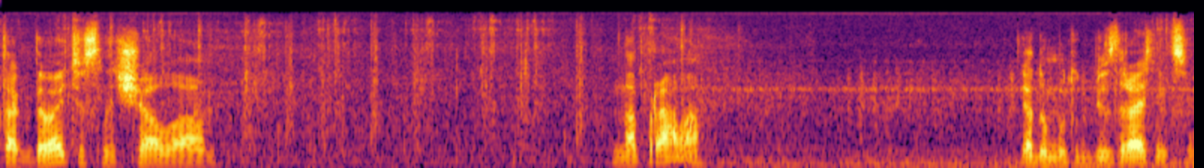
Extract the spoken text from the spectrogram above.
Так, давайте сначала направо. Я думаю, тут без разницы.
